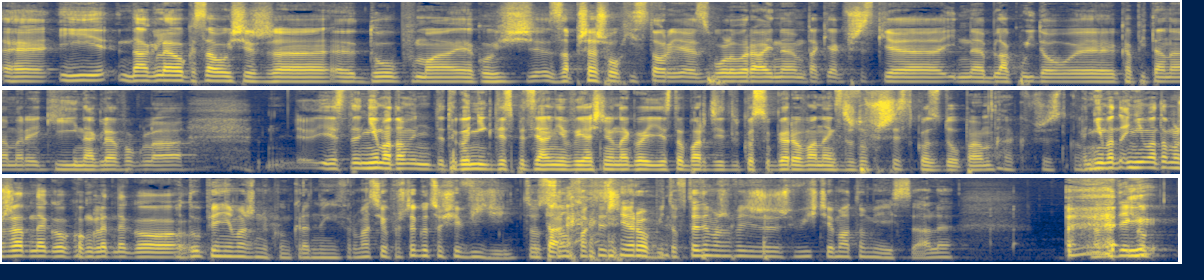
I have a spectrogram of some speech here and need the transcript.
E, I nagle okazało się, że Dub ma jakąś zaprzeszłą historię z Wolverine'em, tak jak wszystkie inne Black Widow, Kapitana Ameryki i nagle w ogóle jest, nie ma tam tego nigdy specjalnie wyjaśnionego i jest to bardziej tylko sugerowane, jak zresztą wszystko z dupem. Tak, wszystko. Nie ma, nie ma tam żadnego konkretnego... O dupie nie ma żadnych konkretnych informacji, oprócz tego, co się widzi, to co tak. on faktycznie robi, to wtedy można powiedzieć, że rzeczywiście ma to miejsce, ale nawet jego... I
